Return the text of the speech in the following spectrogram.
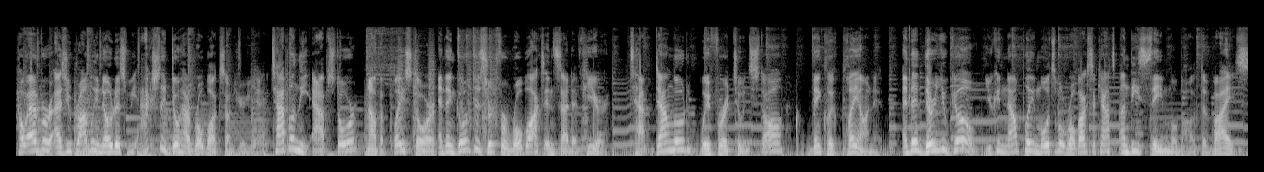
However, as you probably noticed, we actually don't have Roblox on here yet. Tap on the App Store, not the Play Store, and then go to search for Roblox inside of here. Tap download, wait for it to install, then click play on it. And then there you go, you can now play multiple Roblox accounts on the same mobile device.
